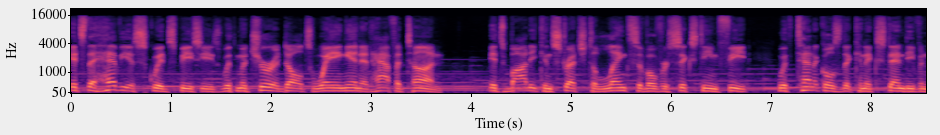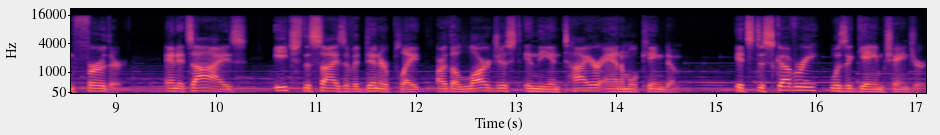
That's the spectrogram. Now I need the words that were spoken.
It's the heaviest squid species with mature adults weighing in at half a ton. Its body can stretch to lengths of over 16 feet, with tentacles that can extend even further. And its eyes, each the size of a dinner plate, are the largest in the entire animal kingdom. Its discovery was a game-changer.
